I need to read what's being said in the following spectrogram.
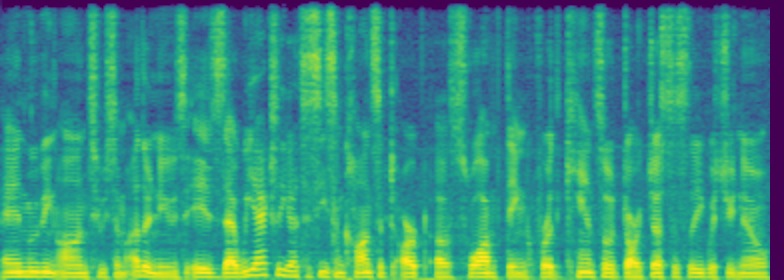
And moving on to some other news is that we actually got to see some concept art of Swamp Thing for the canceled Dark Justice League, which you know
